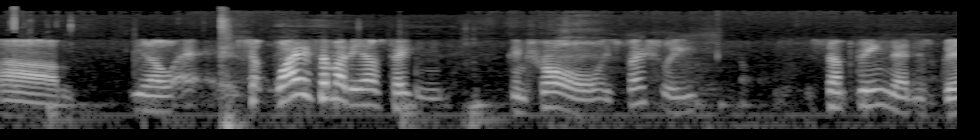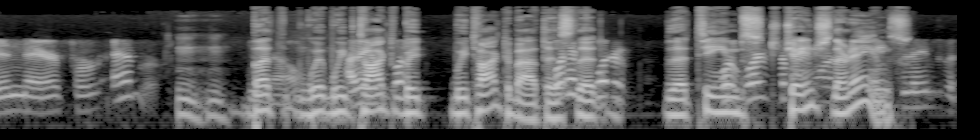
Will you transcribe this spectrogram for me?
Um, you know, eh, so why is somebody else taking control, especially something that has been there forever? But know? we, we've I mean, talked. what- we we talked about this if- that if- that teams What- changed their names. Change the name, of the,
